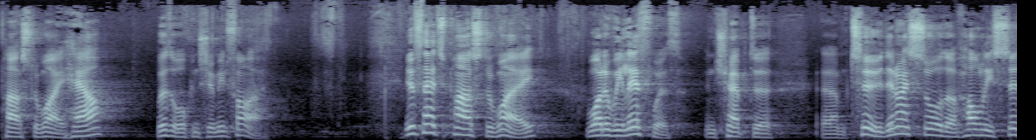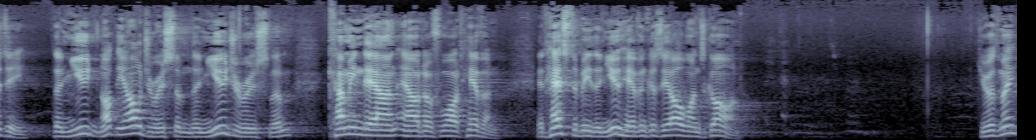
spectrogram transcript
Passed away. How? With all consuming fire. If that's passed away, what are we left with? in chapter um, 2, then I saw the holy city, the new, not the old Jerusalem, the new Jerusalem, coming down out of what heaven? It has to be the new heaven because the old one's gone. You with me?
